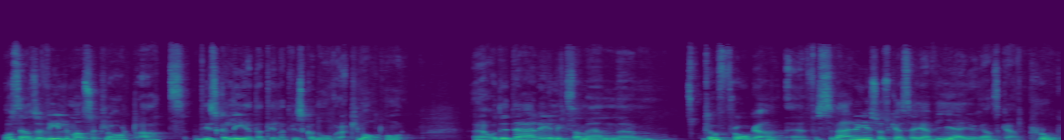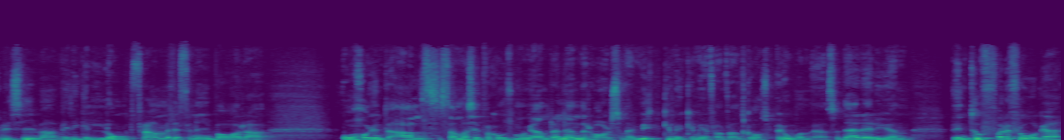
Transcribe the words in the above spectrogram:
Och sen så vill man såklart att det ska leda till att vi ska nå våra klimatmål. Eh, och det där är liksom en eh, Tuff fråga. Eh, för Sverige så ska jag säga att vi är ju ganska progressiva. Vi ligger långt fram med det förnybara och har ju inte alls samma situation som många andra länder har som är mycket, mycket mer framförallt gasberoende. Så där är det ju en, det är en tuffare fråga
